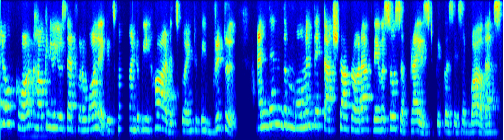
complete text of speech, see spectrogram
oh, cork, how can you use that for a wallet? It's going to be hard, it's going to be brittle. And then the moment they touched our product, they were so surprised because they said, wow, that's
